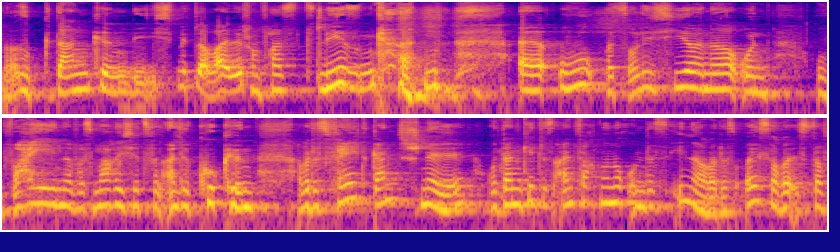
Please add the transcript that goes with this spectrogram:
Also Gedanken, die ich mittlerweile schon fast lesen kann. äh, oh, was soll ich hier? Ne? Und oh weine, was mache ich jetzt, wenn alle gucken? Aber das fällt ganz schnell und dann geht es einfach nur noch um das Innere. Das Äußere ist, da,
